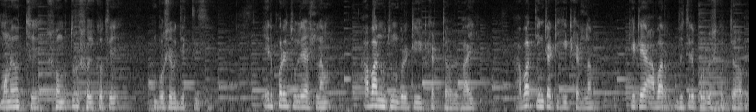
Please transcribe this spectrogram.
মনে হচ্ছে সমুদ্র সৈকতে বসে দেখতেছি। এরপরে চলে আসলাম, আবার নতুন করে টিকিট কাটতে হবে ভাই। আবার তিনটা টিকিট কাটলাম, কেটে আবার ভিতরে প্রবেশ করতে হবে।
